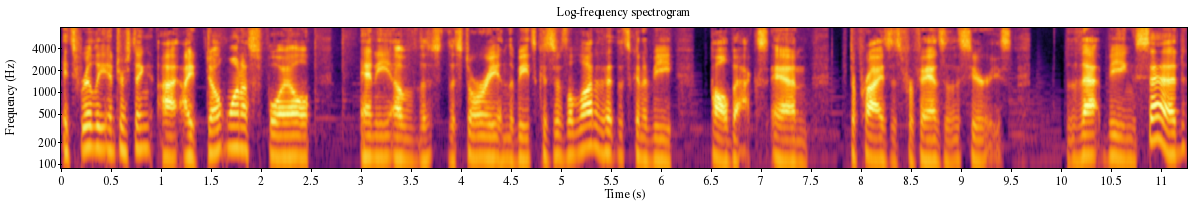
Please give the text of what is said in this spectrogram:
it's really interesting. I, I don't want to spoil any of the, the story and the beats because there's a lot of it that's going to be callbacks and surprises for fans of the series. That being said,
